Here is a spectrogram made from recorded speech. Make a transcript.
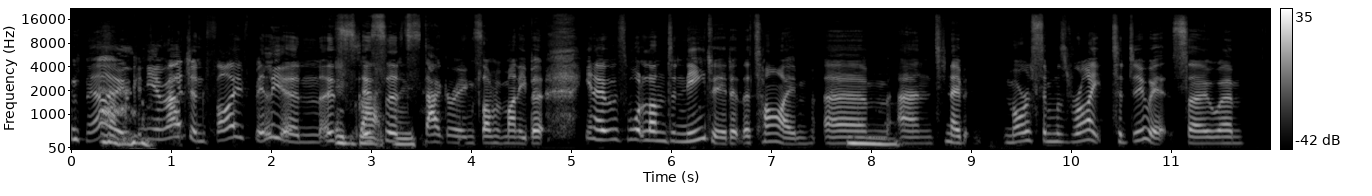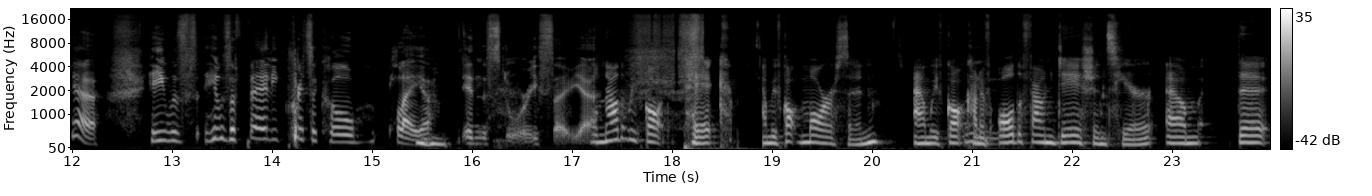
no, can you imagine? Five billion. It's, exactly. it's, a staggering sum of money, but you know, it was what London needed at the time. Um, mm. And you know, Morrison was right to do it. So um, yeah, he was he was a fairly critical player mm. in the story. So yeah. Well, now that we've got Pick and we've got Morrison and we've got kind mm. of all the foundations here. Um, the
